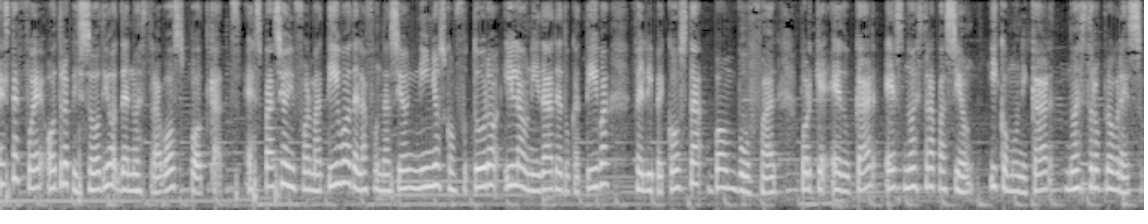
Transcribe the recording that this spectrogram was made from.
Este fue otro episodio de Nuestra Voz Podcast, espacio informativo de la Fundación Niños con Futuro y la Unidad Educativa Felipe Costa Bon Bufal, porque educar es nuestra pasión y comunicar nuestro progreso.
